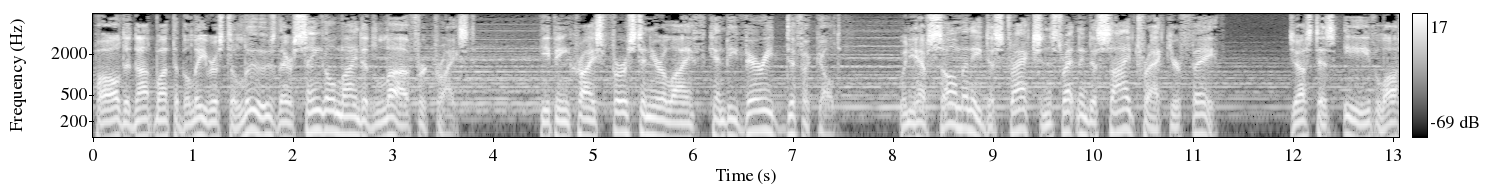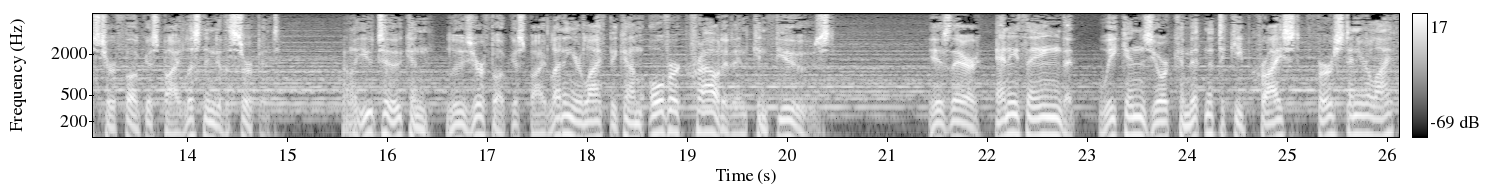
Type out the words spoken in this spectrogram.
Paul did not want the believers to lose their single minded love for Christ. Keeping Christ first in your life can be very difficult when you have so many distractions threatening to sidetrack your faith. Just as Eve lost her focus by listening to the serpent, well, you too can lose your focus by letting your life become overcrowded and confused. Is there anything that weakens your commitment to keep Christ first in your life?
